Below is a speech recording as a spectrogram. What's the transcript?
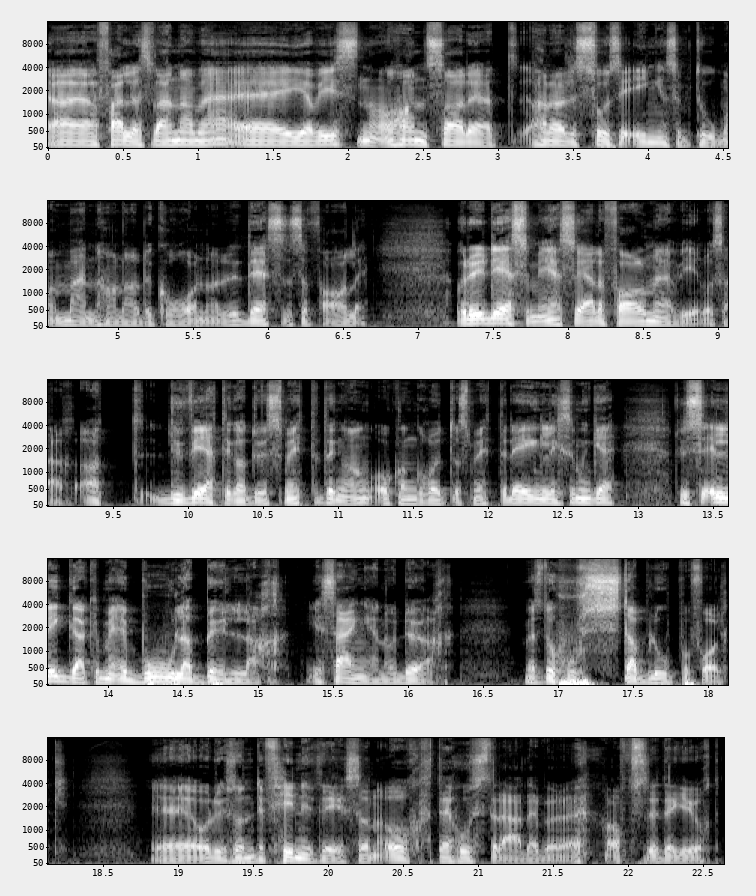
har felles venner med eh, i avisen, og han sa det at han hadde så å si ingen symptomer, men han hadde korona. Det er det som er så farlig. Og det er det som er så jævlig farlig med virus her, at du vet ikke at du er smittet engang, og kan gå ut og smitte. Det er liksom ikke Du ligger ikke med ebolabyller i sengen og dør mens du hoster blod på folk. Eh, og du sånn definitivt sånn åh, det hostet der, det burde absolutt ikke gjort.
